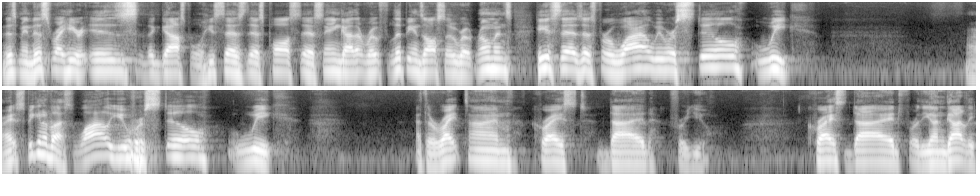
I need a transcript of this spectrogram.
this mean this right here is the gospel. He says this. Paul says, same guy that wrote Philippians also wrote Romans. He says this, for a while we were still weak. All right, speaking of us, while you were still weak, at the right time, Christ died for you. Christ died for the ungodly.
